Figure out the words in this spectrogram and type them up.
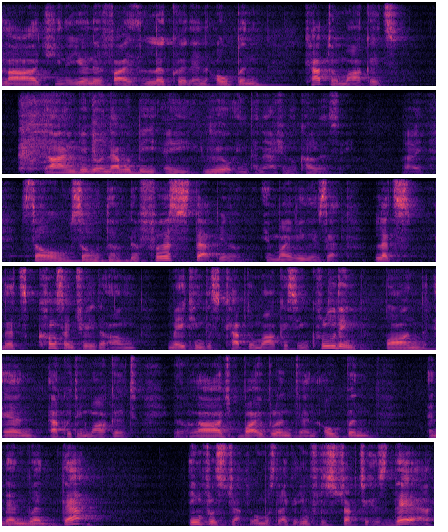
large, you know, unified, liquid, and open capital markets, the RMB will never be a real international currency, right? So, so the, the first step, you know, in my view, is that let's, let's concentrate on making this capital markets, including bond and equity market, you know, large, vibrant, and open. And then when that infrastructure, almost like the infrastructure is there,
